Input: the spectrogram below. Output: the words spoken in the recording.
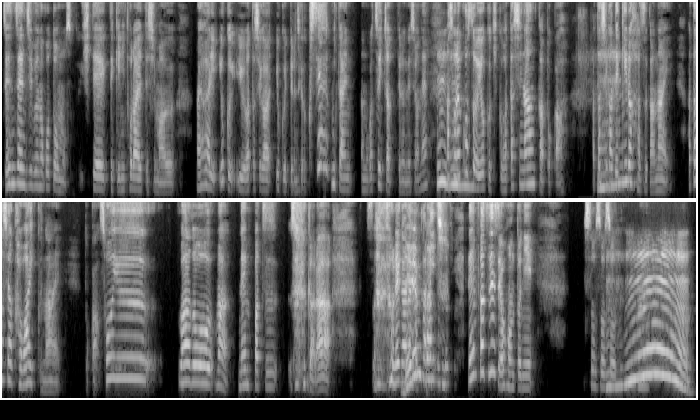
全然自分のことをも否定的に捉えてしまう。まあやはりよく言う、私がよく言ってるんですけど、癖みたいなのがついちゃってるんですよね。まあ、それこそよく聞く私なんかとか、私ができるはずがない、私は可愛くないとか、そういうワードを、まあ、連発するから、そそれが連紙発。連発ですよ、本当に。そうそうそう。うーん。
